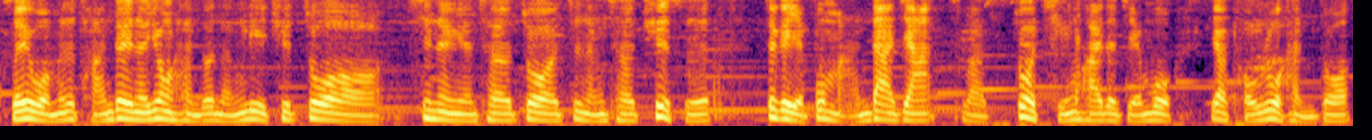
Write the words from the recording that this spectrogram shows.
所以我们的团队呢，用很多能力去做新能源车、做智能车，确实这个也不瞒大家，是吧？做情怀的节目要投入很多，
